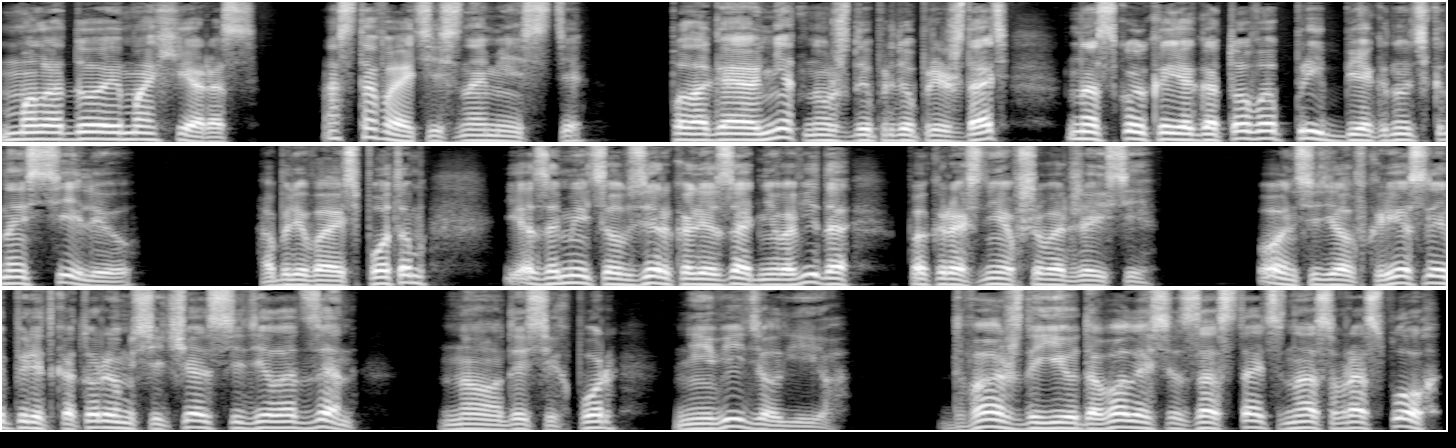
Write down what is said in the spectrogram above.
«Молодой Махерос, оставайтесь на месте. Полагаю, нет нужды предупреждать, насколько я готова прибегнуть к насилию». Обливаясь потом, я заметил в зеркале заднего вида покрасневшего Джейси. Он сидел в кресле, перед которым сейчас сидела Дзен, но до сих пор не видел ее. Дважды ей удавалось застать нас врасплох,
